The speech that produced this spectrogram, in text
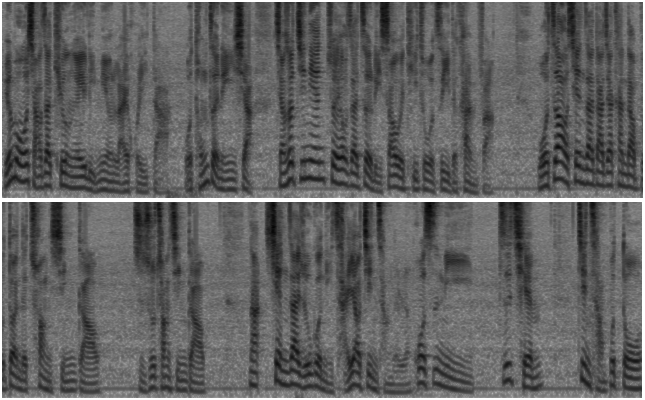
原本我想要在 Q&A 里面来回答，我统整了一下，想说今天最后在这里稍微提出我自己的看法。我知道现在大家看到不断的创新高，指数创新高，那现在如果你才要进场的人，或是你之前。进场不多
